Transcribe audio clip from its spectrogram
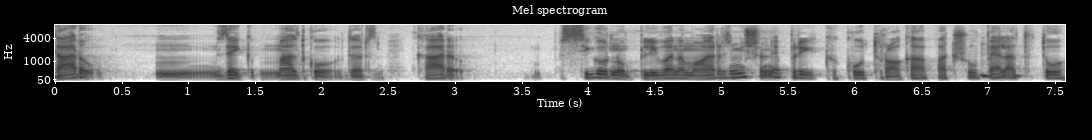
Kar, zdaj, malo tako, da razumem, kar sigurno vpliva na moje razmišljanje, pri kako otroka pač upeljati to,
